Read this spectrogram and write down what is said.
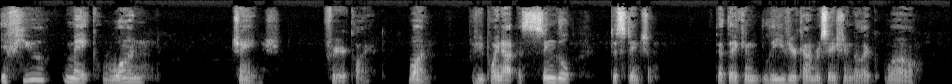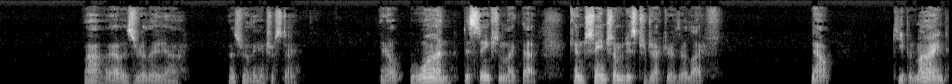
If you make one change for your client, one, if you point out a single distinction that they can leave your conversation and go like, whoa, wow, that was really, uh, that's really interesting. You know, one distinction like that can change somebody's trajectory of their life. Now, keep in mind,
